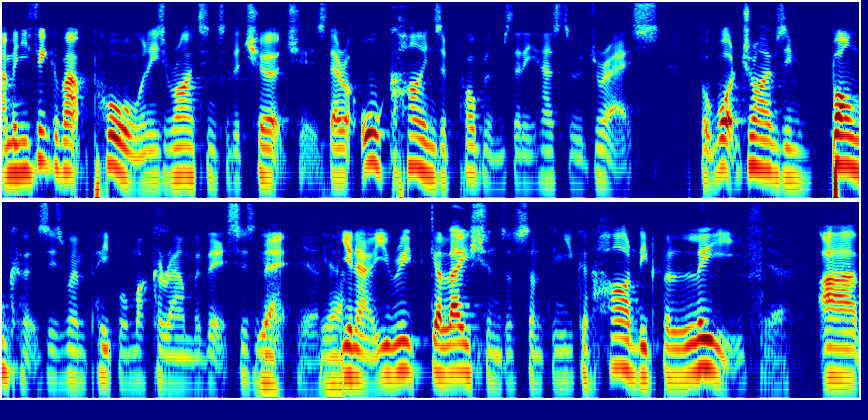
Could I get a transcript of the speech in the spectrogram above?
I mean, you think about Paul when he's writing to the churches, there are all kinds of problems that he has to address. But what drives him bonkers is when people muck around with this, isn't Yeah, it? yeah. You know, you read Galatians or something, you can hardly believe. Uh,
